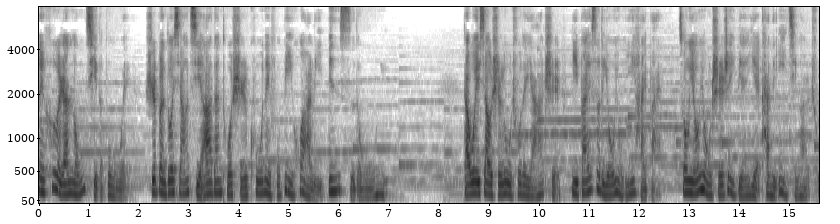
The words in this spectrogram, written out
那赫然隆起的部位，使本多想起阿丹陀石窟那幅壁画里濒死的舞女。他微笑时露出的牙齿比白色的游泳衣还白，从游泳池这边也看得一清二楚。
